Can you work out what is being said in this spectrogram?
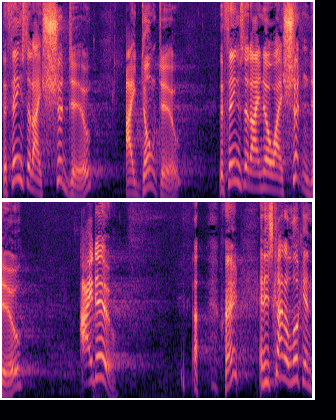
the things that I should do, I don't do. The things that I know I shouldn't do, I do. right? And he's kind of looking,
